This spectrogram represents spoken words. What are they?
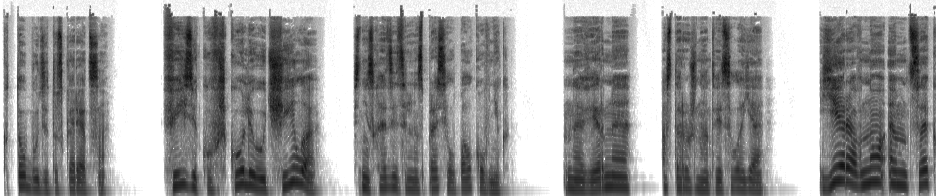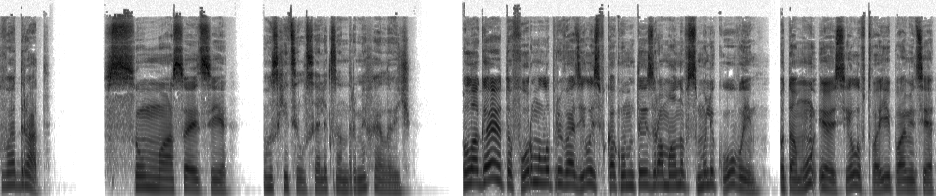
«Кто будет ускоряться?» «Физику в школе учила?» — снисходительно спросил полковник. «Наверное», — осторожно ответила я. «Е равно МЦ квадрат». «С ума сойти!» Восхитился Александр Михайлович. «Полагаю, эта формула приводилась в каком-то из романов Смоляковой, потому и осела в твоей памяти.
